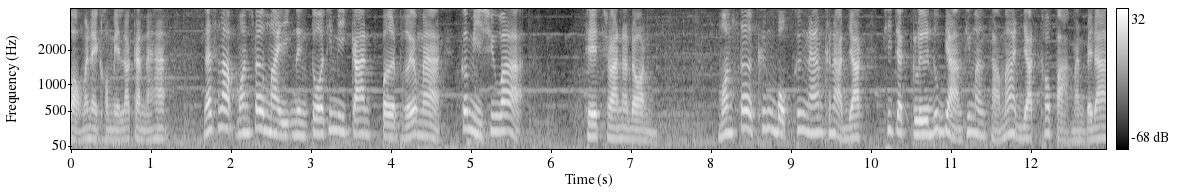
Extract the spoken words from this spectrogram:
บอกมาในคอมเมนต์แล้วกันนะฮะและสำหรับมอนสเตอร์ใหม่อีกหนึ่งตัวที่มีการเปิดเผยออกมา ก็มีชื่อว่าเททรานาดอนมอนสเตอร์ครึ่งบกครึ่งน้ำขนาดยักษ์ที่จะกลืนทุกอย่างที่มันสามารถยัดเข้าปากมันไปได้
